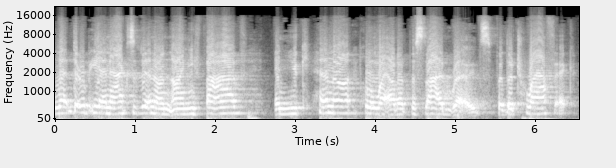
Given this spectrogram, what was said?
Let there be an accident on 95 and you cannot pull out at the side roads for the traffic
